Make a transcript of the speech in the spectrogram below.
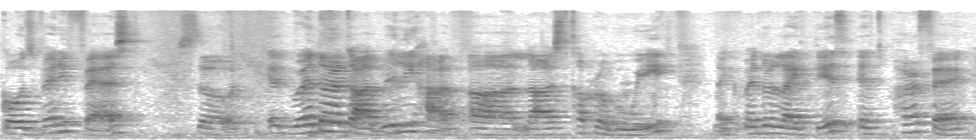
goes very fast. So it, weather got really hot uh, last couple of weeks. Like weather like this, it's perfect.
